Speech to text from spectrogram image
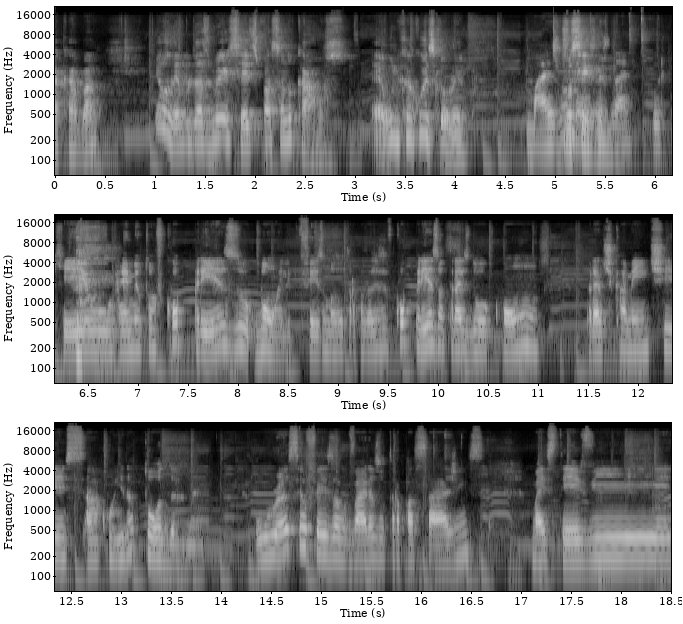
acabar. Eu lembro das Mercedes passando carros. É a única coisa que eu lembro. Mais ou Vocês menos, lembram? né? Porque o Hamilton ficou preso. Bom, ele fez umas ultrapassagens, ficou preso atrás do Ocon praticamente a corrida toda, né? O Russell fez várias ultrapassagens, mas teve.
